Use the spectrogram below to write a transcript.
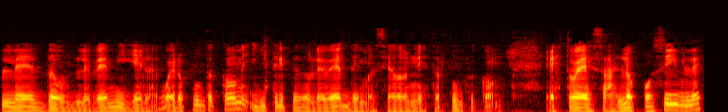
www.miguelagüero.com y www.demasiadonestor.com. Esto es Haz lo posible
